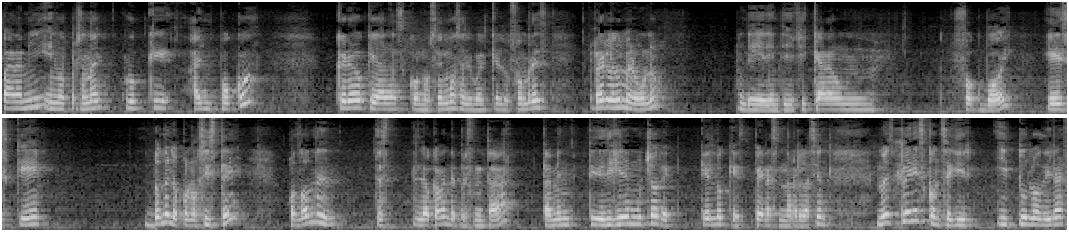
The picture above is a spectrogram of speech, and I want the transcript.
para mí, en lo personal, creo que hay un poco, creo que ya las conocemos al igual que los hombres. Regla número uno de identificar a un fuckboy es que dónde lo conociste o dónde te lo acaban de presentar también te difiere mucho de qué es lo que esperas en una relación. No esperes conseguir y tú lo dirás.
